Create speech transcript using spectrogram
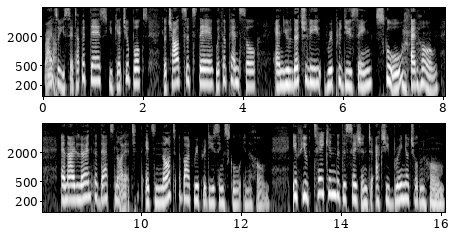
right? Yeah. So you set up a desk, you get your books, your child sits there with a pencil and you're literally reproducing school at home. And I learned that that's not it. It's not about reproducing school in a home. If you've taken the decision to actually bring your children home,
